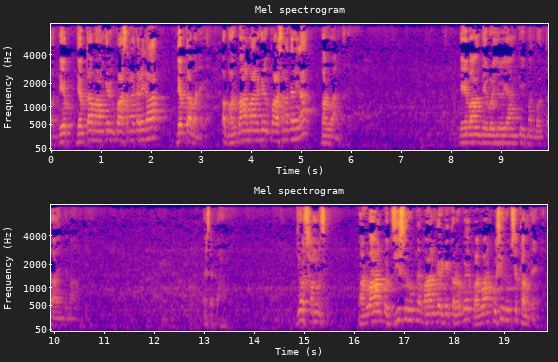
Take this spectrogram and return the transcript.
और देव, देवता मान कर उपासना करेगा, देवता बनेगा। और भगवान मान कर उपासना करेगा, भगवान बनेगा। देवान देवो जो यांति मत भक्ता इंतमान ऐसा कहा। जो समझ, भगवान को जिस रूप में मान करके करोगे, भगवान उसी रूप से फल देंगे।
